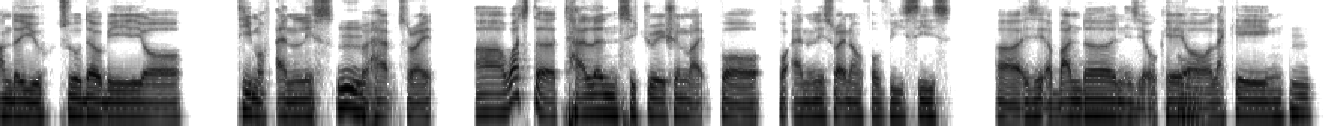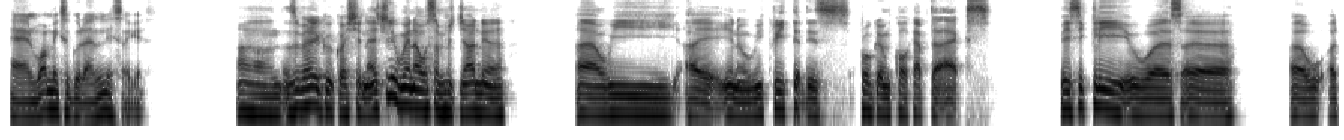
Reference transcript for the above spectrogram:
under you. So that would be your team of analysts, Hmm. perhaps, right? Uh, what's the talent situation like for for analysts right now for VCs? Uh, is it abundant? Is it okay Oh. or lacking? Hmm. And what makes a good analyst? I guess. Um, that's a very good question. Actually, when I was a Majana, uh, we, I, you know, we created this program called Capital X. Basically, it was a, a, a,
